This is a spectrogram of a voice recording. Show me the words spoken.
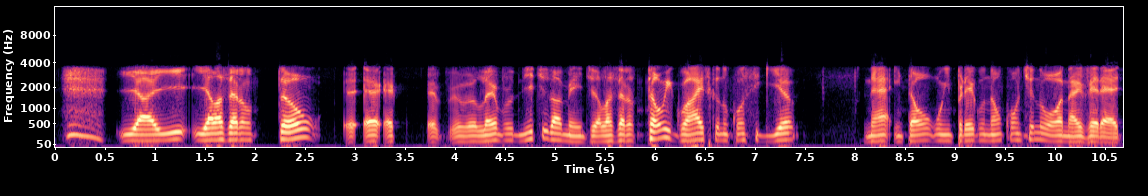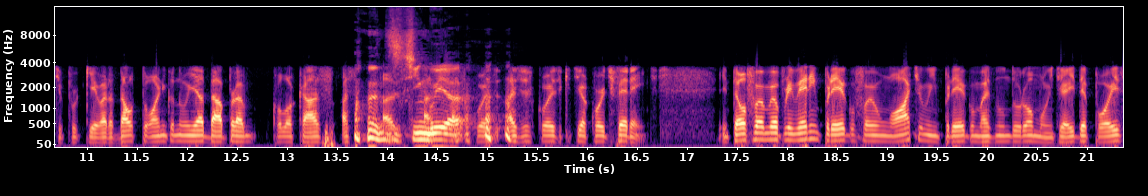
e aí, e elas eram tão é, é, é, eu lembro nitidamente, elas eram tão iguais que eu não conseguia né? Então o emprego não continuou na Evered, porque eu era daltônico, não ia dar para colocar as, as, Distinguir. As, as, coisas, as coisas que tinha cor diferente. Então foi o meu primeiro emprego, foi um ótimo emprego, mas não durou muito. E aí depois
